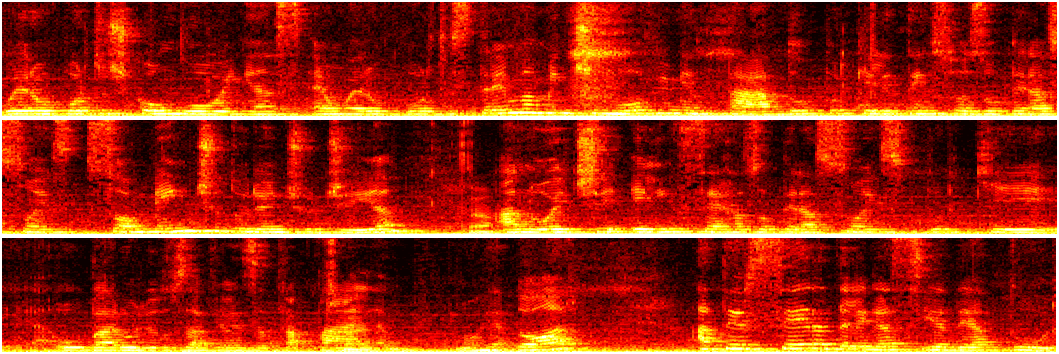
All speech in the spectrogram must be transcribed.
O aeroporto de Congonhas é um aeroporto extremamente movimentado, porque ele tem suas operações somente durante o dia. Tá. À noite ele encerra as operações porque o barulho dos aviões atrapalha no redor. A terceira delegacia de Atur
